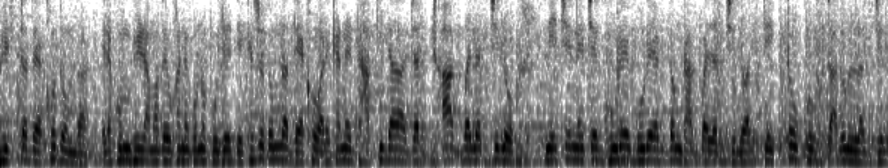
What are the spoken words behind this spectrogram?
ভিড়টা দেখো তোমরা। এরকম ভিড় আমাদের ওখানে কোনো পুজোয় দেখেছ তোমরা? দেখো। আর এখানে ঢাকিদা যা ঢাক বাজাচ্ছিল, নেচে নেচে ঘুরে ঘুরে একদম ঢাক বাজাচ্ছিল। আর দেখতেও খুব দারুণ লাগছিল।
